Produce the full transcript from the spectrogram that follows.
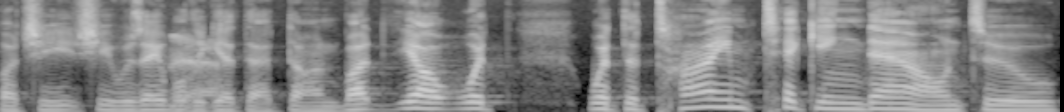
But she she was able to get that done. But you know, with with the time ticking down to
